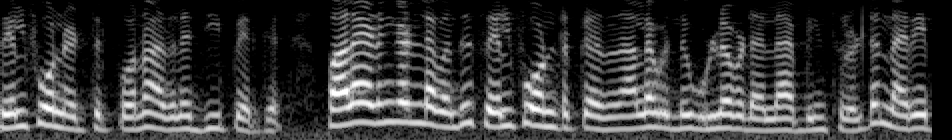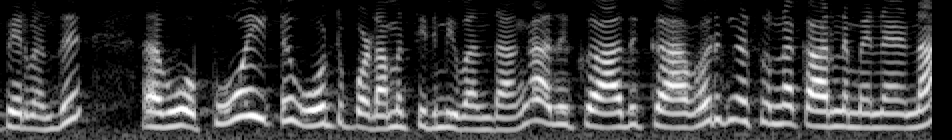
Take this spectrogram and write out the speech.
செல்ஃபோன் எடுத்துகிட்டு போனால் அதில் ஜிபே இருக்குது பல இடங்களில் வந்து செல்ஃபோன் இருக்கிறதுனால வந்து உள்ள விடலை அப்படின்னு சொல்லிட்டு நிறைய பேர் வந்து ஓ- போயிட்டு ஓட்டு போடாமல் திரும்பி வந்தாங்க. அதுக்கு அதுக்கு அவருங்க சொன்ன காரணம் என்னென்னா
